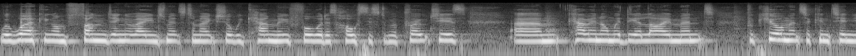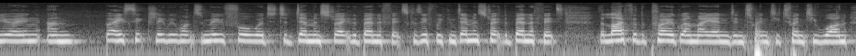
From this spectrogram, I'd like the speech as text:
We're working on funding arrangements to make sure we can move forward as whole system approaches. Um, carrying on with the alignment, procurements are continuing, and basically we want to move forward to demonstrate the benefits because if we can demonstrate the benefits the life of the program may end in 2021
